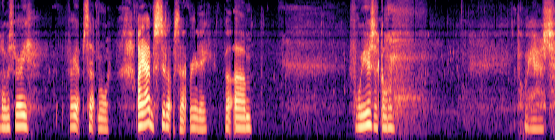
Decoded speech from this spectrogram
But I was very, very upset more. I am still upset, really. But, um, four years has gone. Four years.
